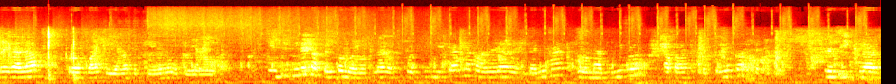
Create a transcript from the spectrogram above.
Regala ropa que ya no te quiere o que ya no. Imprimir el papel con los claros. Utilizar la madera de tarimas, donar libros, aparatos electrónicos, etc. Reciclar.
